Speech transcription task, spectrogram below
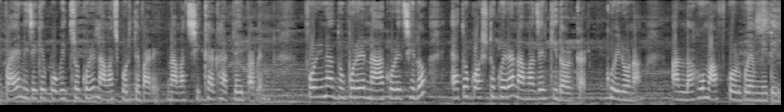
উপায়ে নিজেকে পবিত্র করে নামাজ পড়তে পারে। নামাজ শিক্ষা ঘাটলেই পাবেন। ফরিনা দুপুরে না করেছিল, এত কষ্ট কইরা নামাজের কি দরকার? কইরো না। আল্লাহ মাফ করব এমনিতেই।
